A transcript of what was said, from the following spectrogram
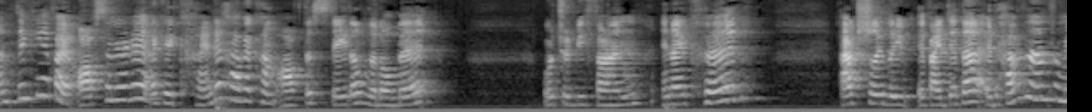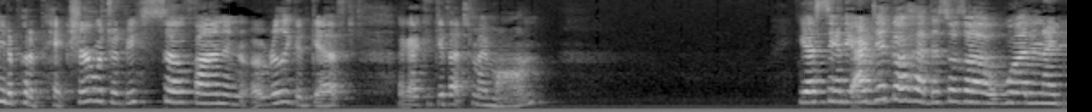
I'm thinking if I off centered it, I could kind of have it come off the state a little bit, which would be fun. And I could actually leave, if I did that, I'd have room for me to put a picture, which would be so fun and a really good gift. Like I could give that to my mom. Yes, Sandy, I did go ahead. This was a wood and I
